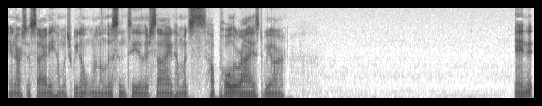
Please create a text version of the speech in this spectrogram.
in our society, how much we don't want to listen to the other side, how much how polarized we are. And it,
